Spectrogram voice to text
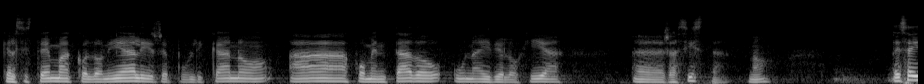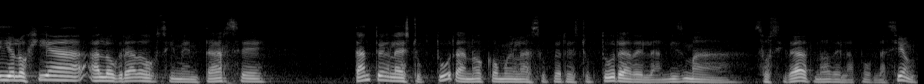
que el sistema colonial y republicano ha fomentado una ideología eh, racista. ¿no? Esa ideología ha logrado cimentarse tanto en la estructura ¿no? como en la superestructura de la misma sociedad, ¿no? de la población.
